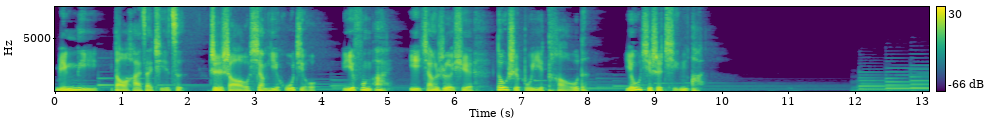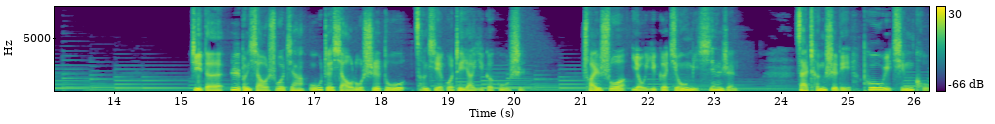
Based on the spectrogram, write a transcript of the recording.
名利倒还在其次，至少像一壶酒、一份爱、一腔热血，都是不易逃的，尤其是情爱。记得日本小说家武者小路实读曾写过这样一个故事：传说有一个九米仙人，在城市里颇为勤苦，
